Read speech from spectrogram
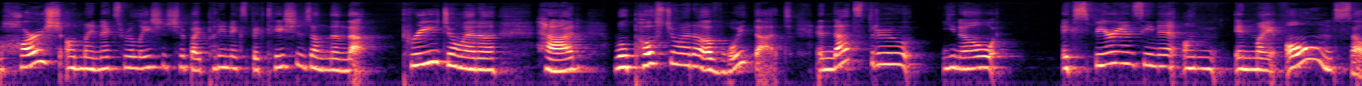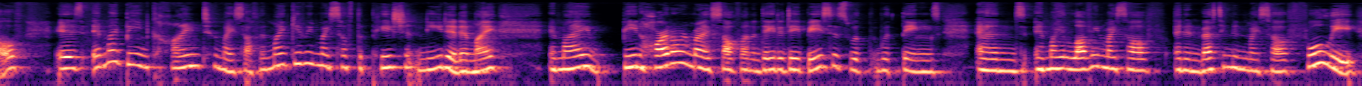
harsh on my next relationship by putting expectations on them that pre Joanna had, will post Joanna avoid that? And that's through, you know, experiencing it on in my own self is am i being kind to myself? Am i giving myself the patient needed? Am i am i being hard on myself on a day-to-day basis with with things? And am i loving myself and investing in myself fully?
